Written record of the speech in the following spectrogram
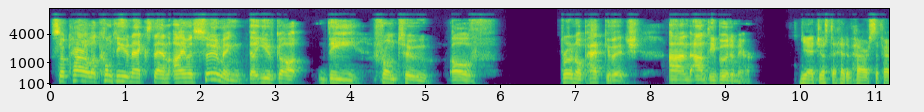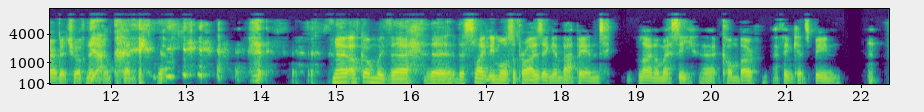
So, Karl, I'll come to you next then. I'm assuming that you've got the front two of Bruno Petkovic and Ante Budimir. Yeah, just ahead of Haris Seferovic, who I've named yeah. on the bench. Yeah. no, I've gone with uh, the the slightly more surprising Mbappe and Lionel Messi uh, combo. I think it's been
